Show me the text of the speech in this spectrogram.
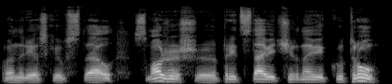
Он резко встал. «Сможешь э, представить черновик к утру?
